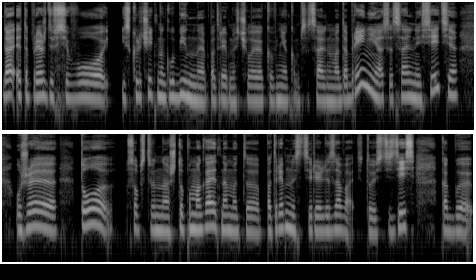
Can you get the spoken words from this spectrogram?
да, это прежде всего исключительно глубинная потребность человека в неком социальном одобрении, а социальные сети сути, уже то, собственно, что помогает нам эту потребность реализовать. То есть здесь как бы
